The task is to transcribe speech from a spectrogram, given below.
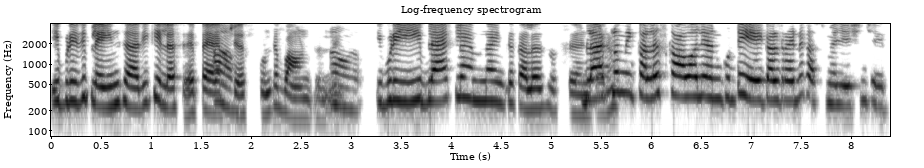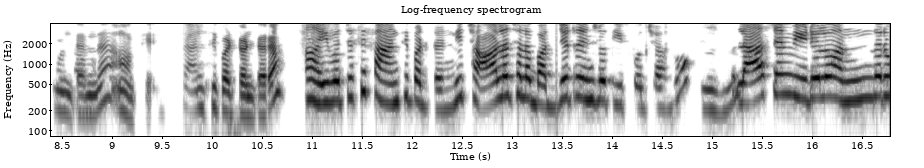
ఇప్పుడు ఇది ప్లెయిన్ శారీకి ఇలా పేరప్. చేసుకుంటే బాగుంటుంది. ఇప్పుడు ఈ బ్లాక్లో ఏమైనా ఇంకా కలర్స్ వస్తాయి బ్లాక్లో మీకు కలర్స్ కావాలి అనుకుంటే ఏ కలర్ అయినా కస్టమైజేషన్ చేయించుకుంటాను ఉంటుందా? ఓకే. ఫ్యాన్సీ పట్టు అంటారా? ఇవి వచ్చేసి ఫ్యాన్సీ పట్టండి చాలా చాలా బడ్జెట్ రేంజ్లో తీసుకొచ్చాను. లాస్ట్ టైం వీడియోలో అందరూ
